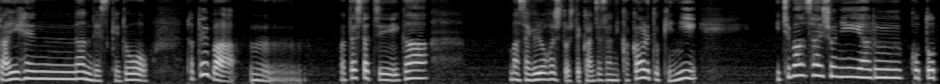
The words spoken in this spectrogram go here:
大変なんですけど例えば、うん、私たちが、まあ、作業療法士として患者さんに関わる時に一番最初にやることっ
